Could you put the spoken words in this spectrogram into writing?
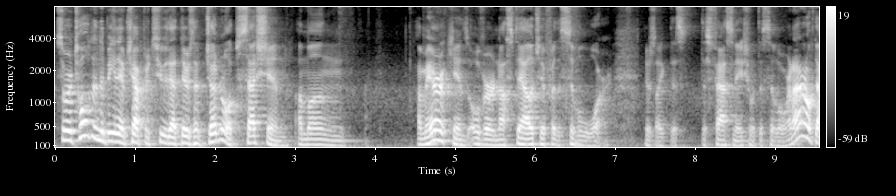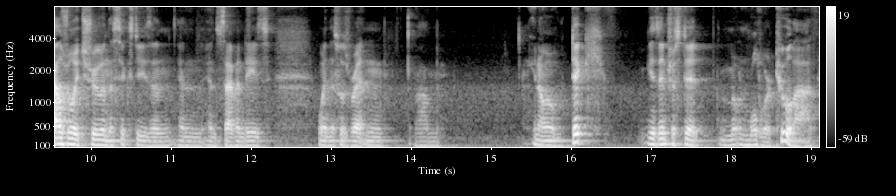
So we're told in the beginning of chapter two that there's a general obsession among Americans over nostalgia for the Civil War. There's like this this fascination with the Civil War, and I don't know if that was really true in the '60s and and, and '70s when this was written. Um, you know, Dick is interested in World War II a lot.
